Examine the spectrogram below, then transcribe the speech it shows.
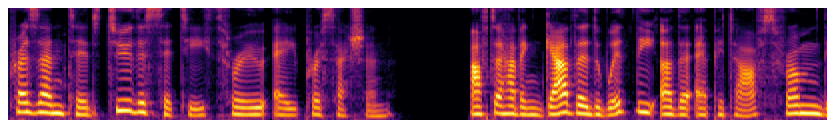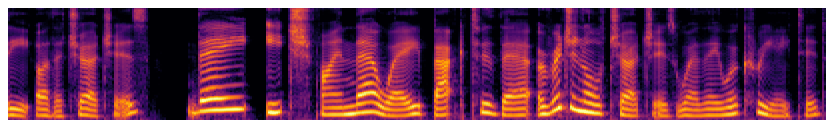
presented to the city through a procession. After having gathered with the other epitaphs from the other churches, they each find their way back to their original churches where they were created,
